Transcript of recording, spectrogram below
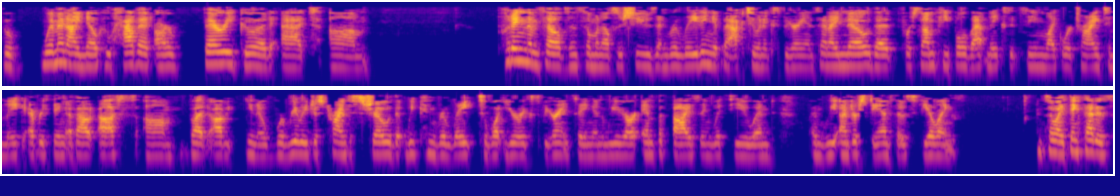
the women I know who have it are very good at um, putting themselves in someone else's shoes and relating it back to an experience. And I know that for some people that makes it seem like we're trying to make everything about us. Um, but, uh, you know, we're really just trying to show that we can relate to what you're experiencing and we are empathizing with you and, and we understand those feelings. And so I think that is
